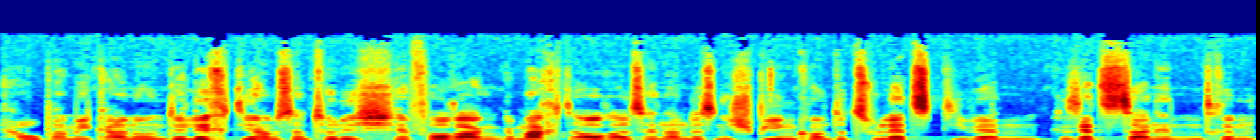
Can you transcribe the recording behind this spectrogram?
Ja, Upamecano und Delicht, die haben es natürlich hervorragend gemacht, auch als Hernandez nicht spielen konnte zuletzt. Die werden gesetzt sein hinten drin.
